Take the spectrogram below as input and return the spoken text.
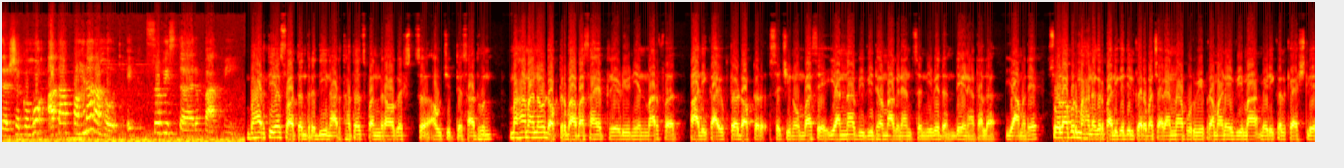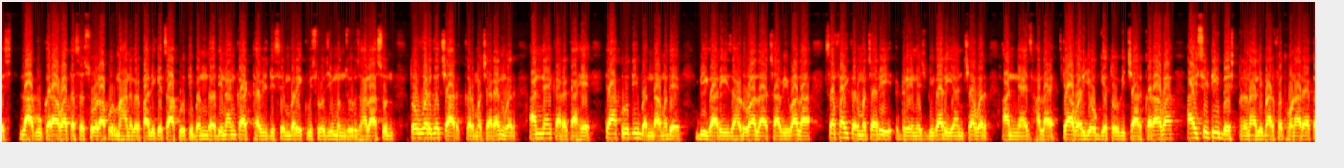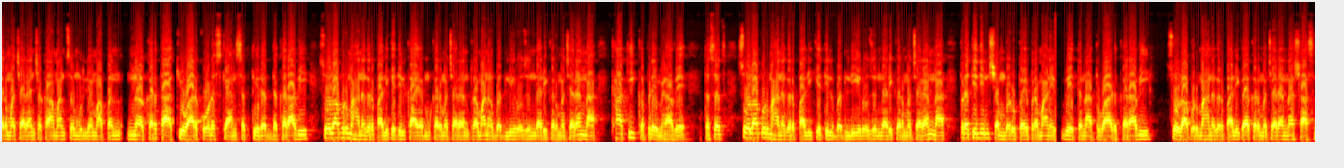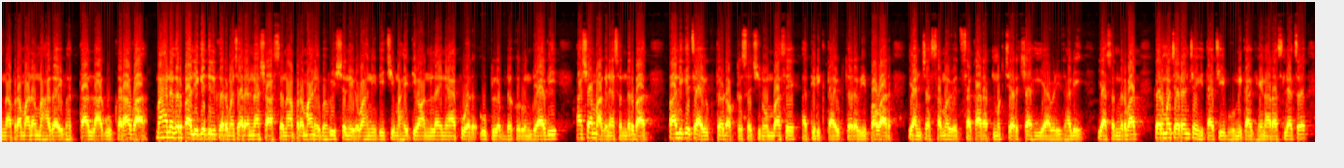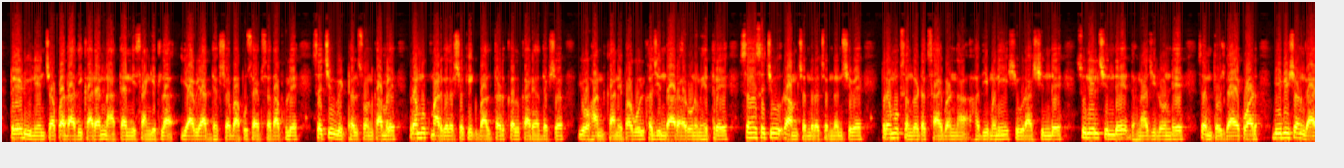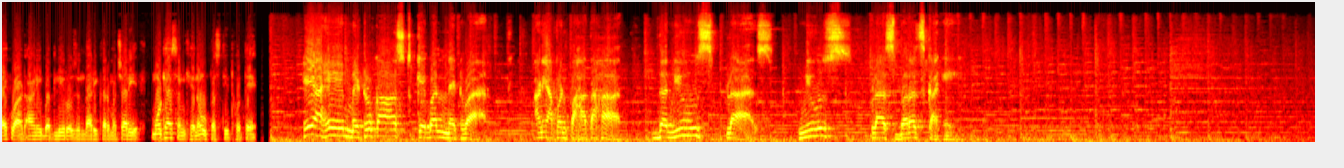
दर्शक हो आता पाहणार आहोत एक सविस्तर बातमी. भारतीय स्वातंत्र्य दिन अर्थातच पंधरा ऑगस्टचं औचित्य साधून महामानव डॉक्टर बाबासाहेब ट्रेड युनियन मार्फत पालिका आयुक्त डॉक्टर सचिन ओंबासे यांना विविध मागण्यांचं निवेदन देण्यात आलं. यामध्ये सोलापूर महानगरपालिकेतील कर्मचाऱ्यांना पूर्वीप्रमाणे विमा मेडिकल कॅशलेस लागू करावा तसंच सोलापूर महानगरपालिकेचा आकृतीबंध दिनांक अठ्ठावीस डिसेंबर एकवीस रोजी मंजूर झाला असून तो वर्ग चार कर्मचाऱ्यांवर अन्यायकारक आहे. त्या आकृती बंदामध्ये बिगारी झाडूवाला चावीवाला सफाई कर्मचारी ड्रेनेज बिगारी यांच्यावर अन्याय झालाय. त्यावर योग्य तो विचार करावा आयसीटी बेस्ड प्रणालीमार्फत होणाऱ्या कर्मचाऱ्यांच्या कामांचं मूल्यमापन न करता क्यू आर कोड स्कॅन सक्ती रद्द करावी. सोलापूर महानगरपालिकेतील कायम कर्मचाऱ्यांप्रमाणे बदली रोजंदारी कर्मचाऱ्यांना खाकी कपडे मिळावे. तसंच सोलापूर महानगरपालिकेतील बदली रोजंदारी कर्मचाऱ्यांना प्रतिदिन शंभर रुपये प्रमाणे वेतनात वाढ करावी. सोलापूर महानगरपालिका कर्मचाऱ्यांना शासनाप्रमाणे महागाई भत्ता लागू करावा. महानगरपालिकेतील कर्मचाऱ्यांना शासनाप्रमाणे भविष्य निर्वाह निधीची माहिती ऑनलाईन ॲपवर उपलब्ध करून द्यावी अशा मागण्यासंदर्भात पालिकेचे आयुक्त डॉक्टर सचिन ओंबासे अतिरिक्त आयुक्त रवी पवार यांच्या समवेत सकारात्मक चर्चाही यावेळी झाली. या संदर्भात कर्मचाऱ्यांच्या हिताची भूमिका घेणार असल्याचं ट्रेड युनियनच्या पदाधिकाऱ्यांना त्यांनी सांगितलं. यावेळी अध्यक्ष बापूसाहेब सदाफुले सचिव विठ्ठल सोनकांबळे प्रमुख मार्गदर्शक इक्बाल तडकल कार्य कार्याध्यक्ष योहान कानेपागुल खजिनदार अरुण म्हेत्रे सहसचिव रामचंद्र चंदन शिवे प्रमुख संघटक साहेबांना हदिमनी शिवराज शिंदे सुनील शिंदे धनाजी लोंढे संतोष गायकवाड बिभीषण गायकवाड आणि बदली रोजंदारी कर्मचारी मोठ्या संख्येनं उपस्थित होते. हे आहे मेट्रोकास्ट केबल नेटवर्क आणि आपण पाहत आहात the news plus. News plus बरच काही.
